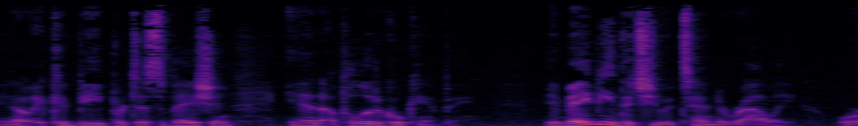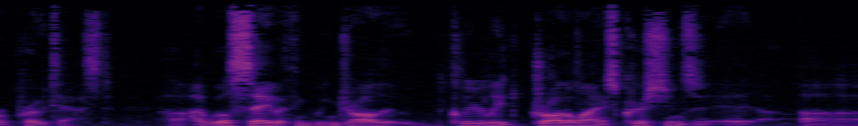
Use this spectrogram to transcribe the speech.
You know, it could be participation in a political campaign. It may be that you attend a rally or a protest. Uh, I will say, I think we can draw the, clearly draw the line as Christians uh, uh,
